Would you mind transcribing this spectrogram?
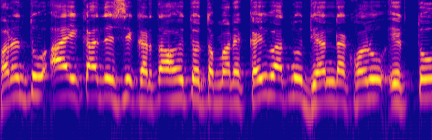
પરંતુ આ એકાદશી કરતા હોય તો તમારે કઈ વાતનું ધ્યાન રાખવાનું? એક તો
